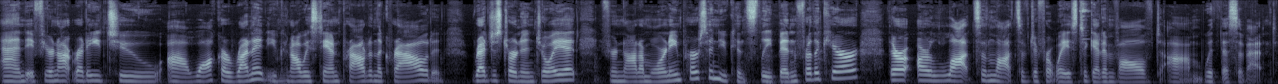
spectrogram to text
And if you're not ready to uh, walk or run it, you mm-hmm. can always stand proud in the crowd and register and enjoy it. If you're not a morning person, you can sleep in for the cure. There are lots and lots of different ways to get involved um, with this event.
